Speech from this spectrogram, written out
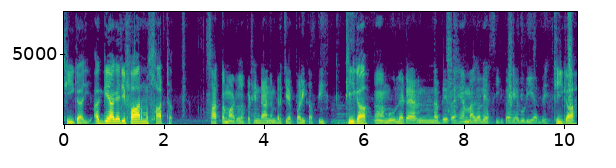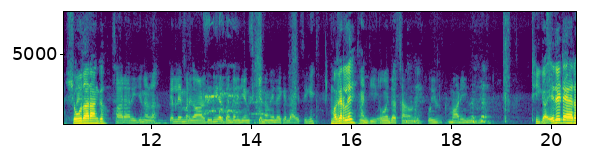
ਠੀਕ ਆ ਜੀ ਅੱਗੇ ਆ ਗਿਆ ਜੀ farm 60 7 model Bathinda number chip ਵਾਲੀ ਕਾਪੀ ਠੀਕ ਆ। ਹਾਂ ਮੂਲੇ ਟਾਇਰ 90 ਪੈਸੇ ਆ ਮਗਰਲੇ 80 ਕੁ ਪੈਸੇ ਆ ਗੁੜੀ ਯਾਰ ਦੇ। ਠੀਕ ਆ ਸ਼ੋ ਦਾ ਰੰਗ? ਸਾਰਾ ਰੀਜਨਲ ਆ। ਕੱਲੇ ਮਰਗਾੜ ਦੂਰੀ ਯਾਰ ਬੰਦੇ ਨੇ ਏਜੰਸੀ ਚ ਨਵੇਂ ਲੈ ਕੇ ਲਾਏ ਸੀਗੇ। ਮਗਰਲੇ? ਹਾਂਜੀ ਉਹ ਦੱਸਾਂਗੇ ਕੋਈ ਮਾੜੇ ਨਹੀਂ ਲੱਗੇ। ਠੀਕ ਆ ਇਹਦੇ ਟਾਇਰ?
